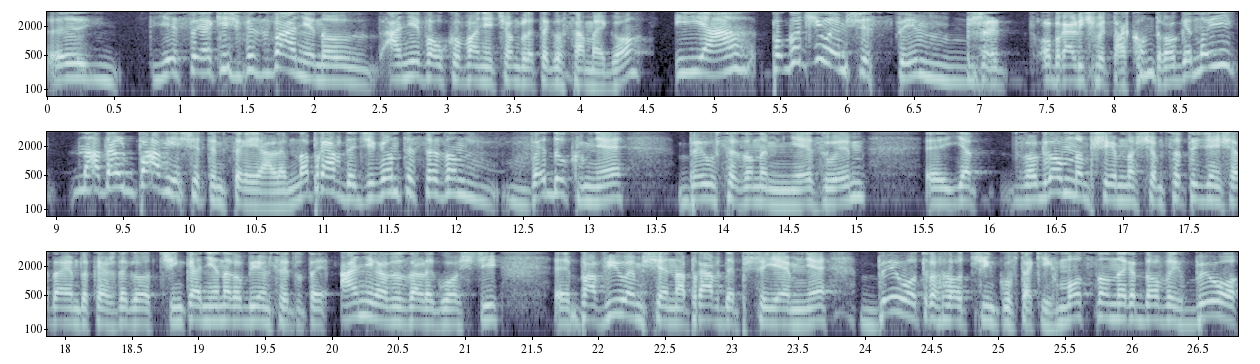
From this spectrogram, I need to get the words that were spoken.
yy, jest to jakieś wyzwanie, no, a nie wałkowanie ciągle tego samego. I ja pogodziłem się z tym, że obraliśmy taką drogę, no i nadal bawię się tym serialem. Naprawdę, dziewiąty sezon według mnie był sezonem niezłym. E, ja z ogromną przyjemnością co tydzień siadałem do każdego odcinka, nie narobiłem sobie tutaj ani razu zaległości, e, bawiłem się naprawdę przyjemnie, było trochę odcinków takich mocno nerdowych, było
